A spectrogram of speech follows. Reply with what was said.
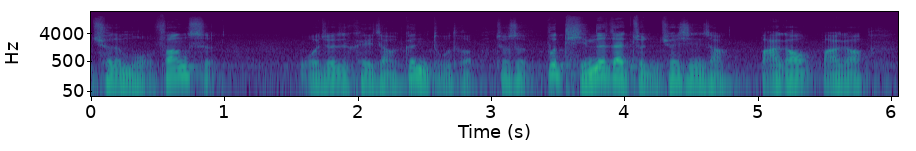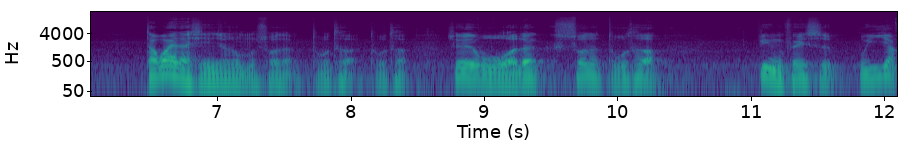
确的某方式，我觉得可以叫更独特，就是不停的在准确性上。拔高，拔高，但外在形就是我们说的独特，独特。所以我的说的独特，并非是不一样，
